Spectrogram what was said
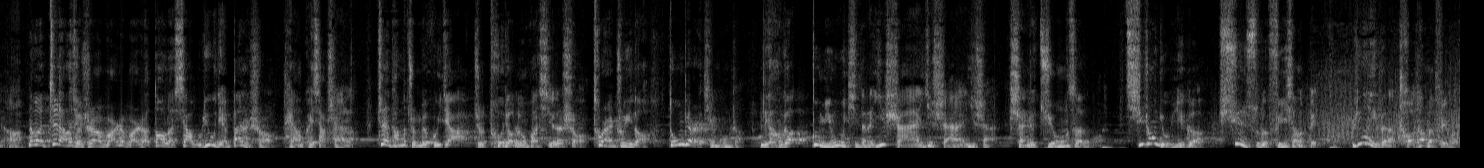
觉啊。那么这两个小学生玩着玩着，到了下午六点半的时候，太阳快下山了。正在他们准备回家，就是脱掉轮滑鞋的时候，突然注意到东边的天空上两个不明物体在那一闪一闪一闪，闪着橘红色的光。其中有一个迅速的飞向了北方，另一个呢朝他们飞过来，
